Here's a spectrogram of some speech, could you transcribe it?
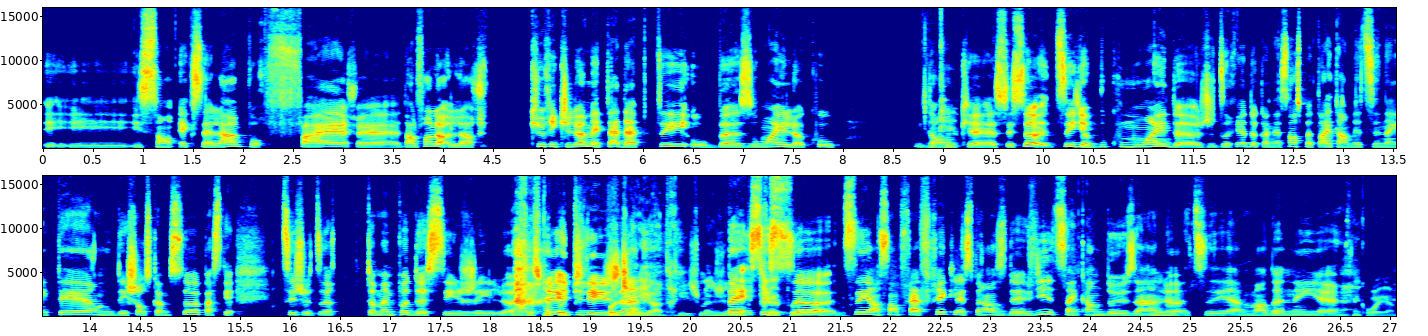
ils, ils sont excellents pour faire... euh, dans le fond, leur, leur curriculum est adapté aux besoins locaux. Donc, c'est ça. Tu sais, il y a beaucoup moins de, je dirais, de connaissances peut-être en médecine interne ou des choses comme ça parce que, tu sais, je veux dire, t'as même pas de CG, là. Et puis les pas de gériatrie, j'imagine. Ben, c'est ça. Tu sais, en Centrafrique, l'espérance de vie est de 52 ans, là. Tu sais, à un moment donné... euh, Incroyable.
